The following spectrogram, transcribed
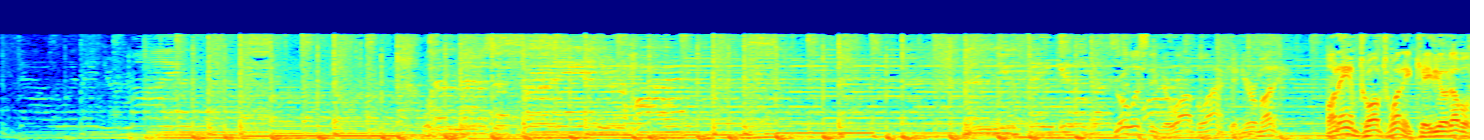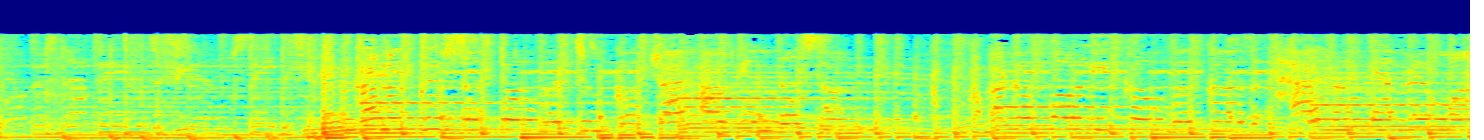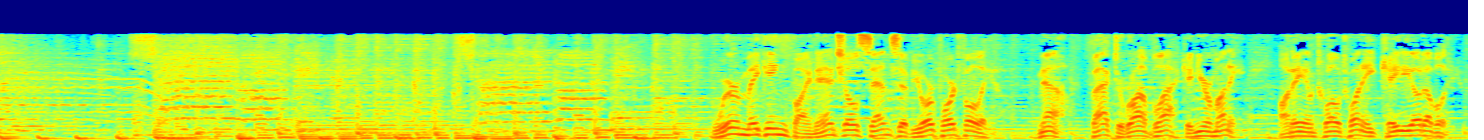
Listening to Rob Black and Your Money on AM 1220 KDOW. We're making financial sense of your portfolio. Now, back to Rob Black and your money on AM 1220 KDOW.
